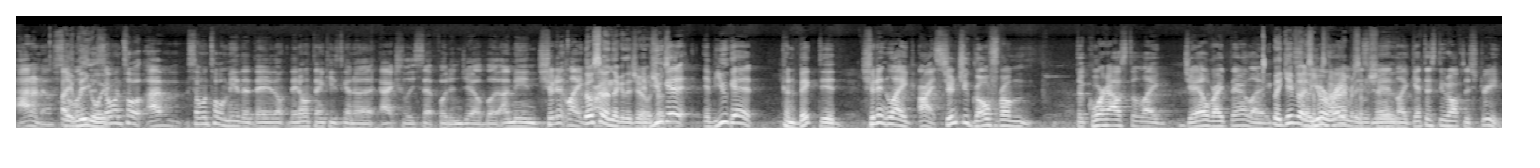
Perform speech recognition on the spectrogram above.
I don't know. Someone, legally. someone told I've someone told me that they don't they don't think he's gonna actually set foot in jail. But I mean, shouldn't like They'll send a nigga to jail, If you get if you get convicted, shouldn't like all right? Shouldn't you go from the courthouse to like jail right there? Like They give you, like, so some you're a time or rapist, some man. shit. Like get this dude off the street.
